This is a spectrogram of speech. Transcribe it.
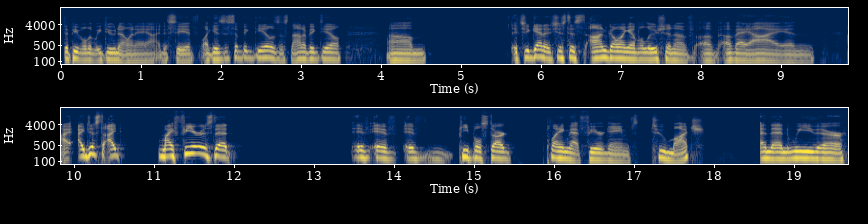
the people that we do know in AI to see if like is this a big deal? Is this not a big deal? Um, it's again, it's just this ongoing evolution of of, of AI, and I I just I my fear is that if if if people start playing that fear games too much, and then we either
